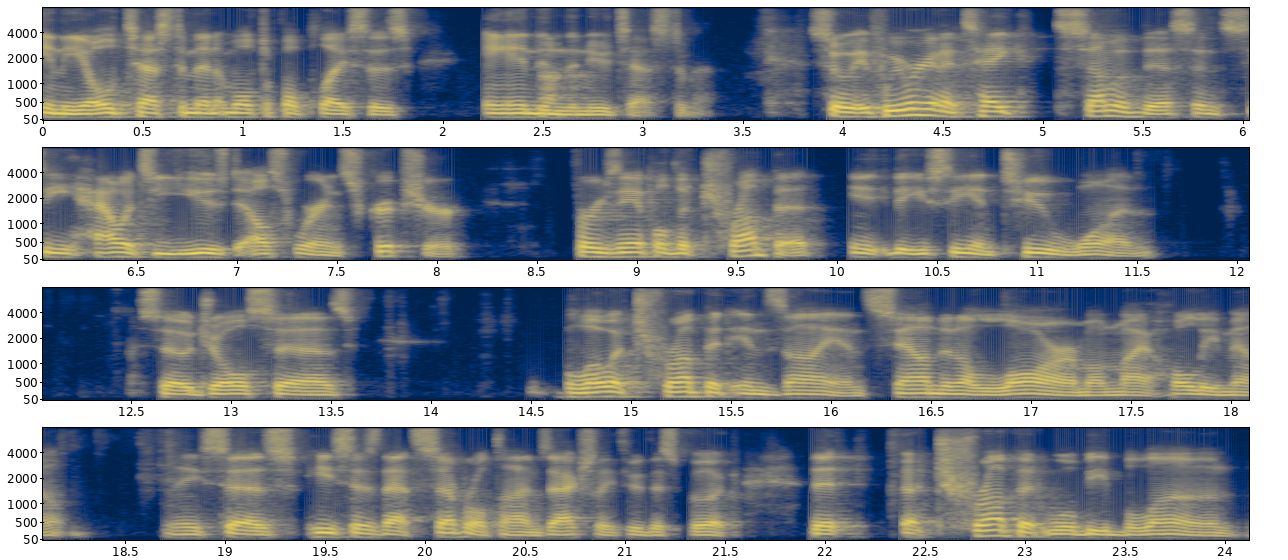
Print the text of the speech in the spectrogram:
in the Old Testament at multiple places, and in the New Testament. So if we were going to take some of this and see how it's used elsewhere in scripture, for example, the trumpet that you see in 2 1. So Joel says, Blow a trumpet in Zion, sound an alarm on my holy mountain. And he says he says that several times actually through this book that a trumpet will be blown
